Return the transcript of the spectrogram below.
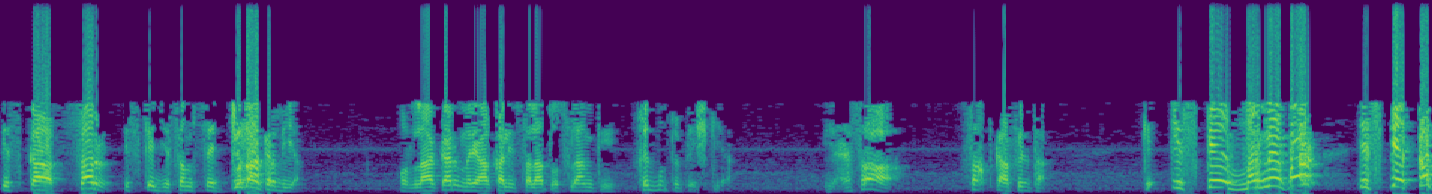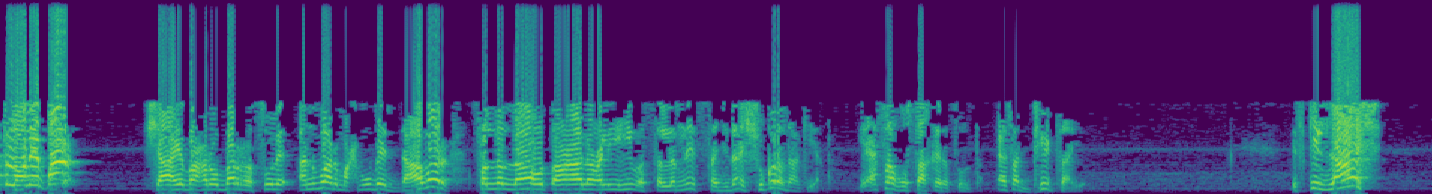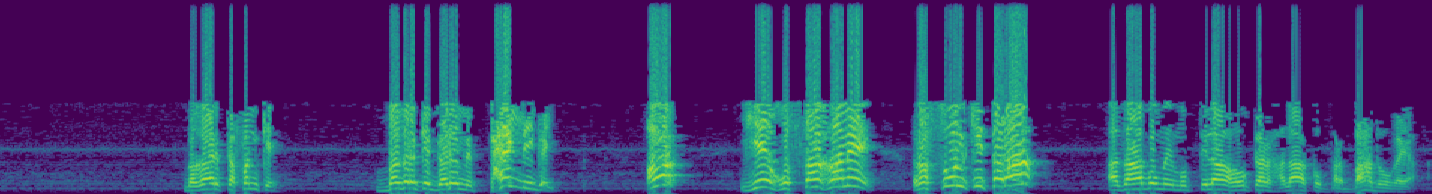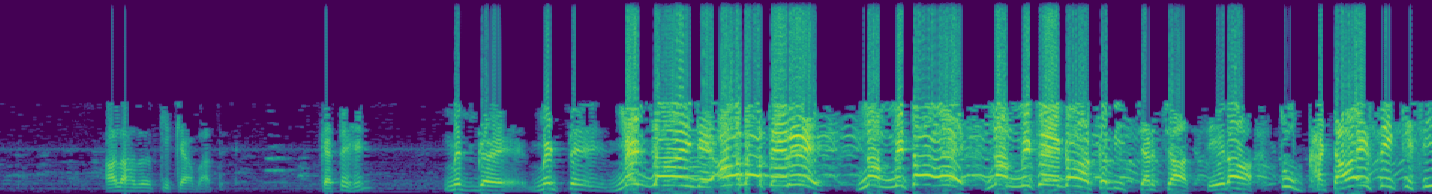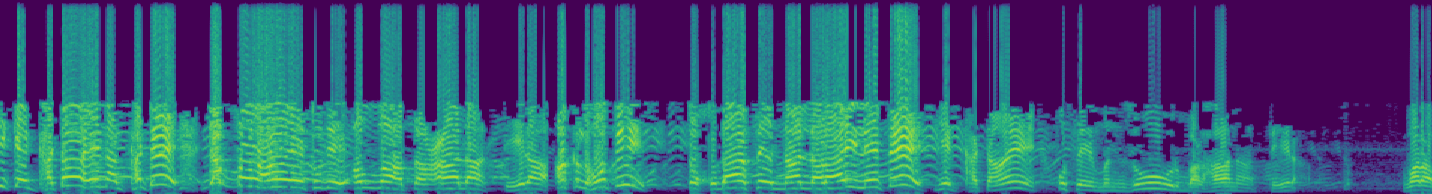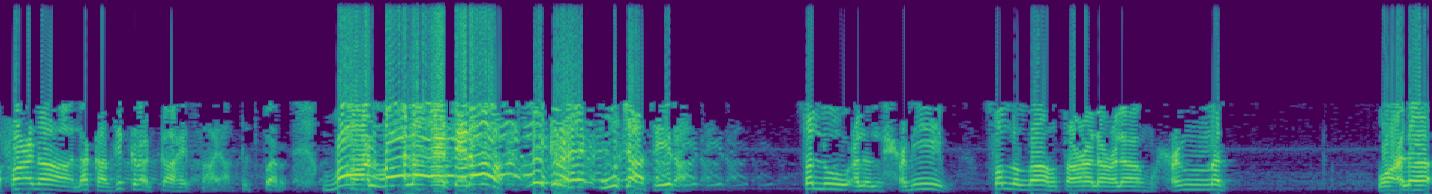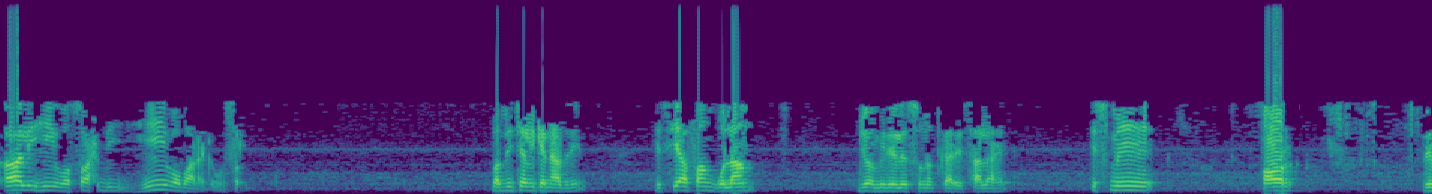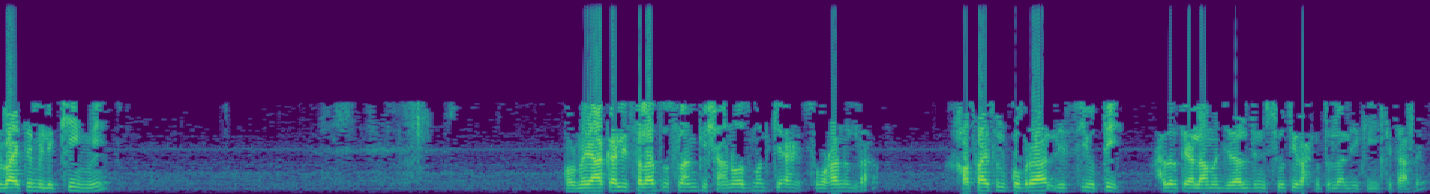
اس کا سر اس کے جسم سے جدا کر دیا اور لا کر میرے اکالی سلاط اسلام کی خدمت میں پیش کیا۔ یہ ایسا سخت کافر تھا کہ اس کے مرنے پر، اس کے قتل ہونے پر شاہ بہر بر رسول انور محبوب داور صلی اللہ تعالی علیہ وسلم نے سجدہ شکر ادا کیا تھا۔ یہ ایسا غصہ کے رسول تھا، ایسا ڈھیٹ تھا یہ۔ اس کی لاش بغیر کفن کے، بدر کے گڑے میں پھینک دی گئی۔ اور یہ غصہ خانے رسول کی طرح عذابوں میں مبتلا ہو کر ہلاک و برباد ہو گیا۔ اعلی حضرت کی کیا بات ہے؟ کہتے ہیں، مٹ گئے، مٹتے مٹ جائیں گے آدھا تیرے۔ نہ مٹا ہے نہ مٹے گا کبھی چرچا تیرا۔ تو گھٹائے سے کسی کے گھٹا ہے نہ گھٹے۔ جب بڑھائے تجھے اللہ تعالی تیرا عقل ہوتی، تو خدا سے نہ لڑائی لیتے، یہ گھٹائیں اسے منظور بڑھانا تیرا۔ ورفعنا لکا ذکر کا ہے سایہ تجھ پر۔ بول بالا ہے تیرا، ذکر ہے اونچا تیرا۔ صلو علی الحبیب۔ صلی اللہ تعالی علی محمد وعلی آلہ وصحبہ ہی وبارک وسلم۔ بدی چل کے ناظرین، یہ فام غلام جو امیر علیہ سنت کا رسالہ ہے، اس میں اور روایتیں بھی لکھی ہوئی اور میرے اکالی سلاط اسلام کی شان و عظمت کیا ہے؟ سبحان اللہ۔ خصائص القبرا لسیوتی حضرت علامہ جلال الدین سیوتی رحمۃ اللہ علیہ کی کتاب ہے۔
